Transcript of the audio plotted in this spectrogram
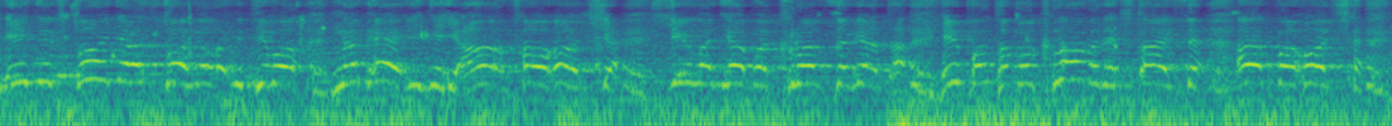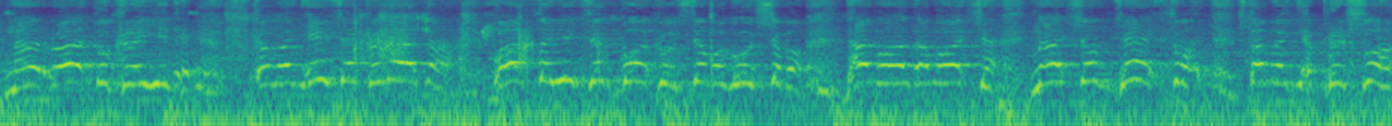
и никто не оставил от его намерений, а вообще сила неба, кровь завета, и потому клава не штайся, а вообще народ Украины, склоните колено, воззовите Богу Всемогущему, Он вообще начал действовать, чтобы не пришло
